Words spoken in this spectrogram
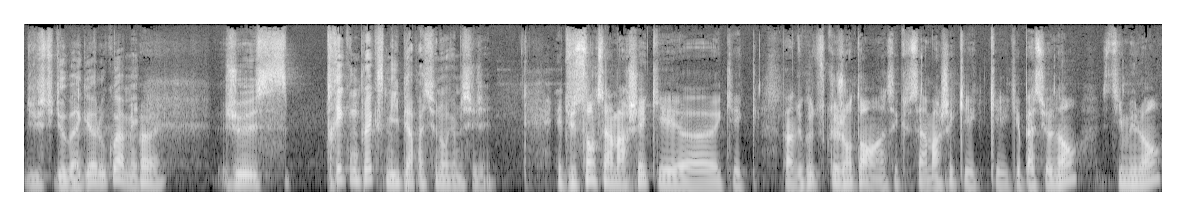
du studio Bagel ou quoi. Mais Ouais, je, très complexe, mais hyper passionnant comme sujet. Et tu sens que c'est un marché qui est, euh, Enfin, du coup, ce que j'entends, hein, c'est que c'est un marché qui est, passionnant, stimulant,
